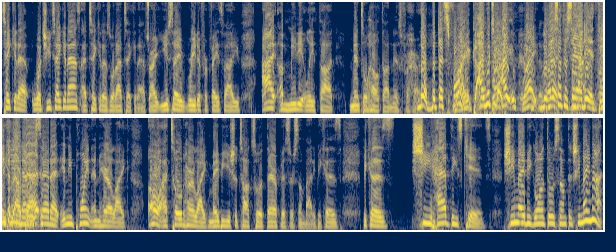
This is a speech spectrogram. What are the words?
take it at what you take it as, I take it as what I take it as, right? You say read it for face value. I immediately thought mental health on this for her. No, but that's fine. Right. I went to Right, I, right. But, that's not to say I didn't think about never that. Said at any point in here, like, oh, I told her like maybe you should talk to a therapist or somebody because because she had these kids. She may be going through something. She may not.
